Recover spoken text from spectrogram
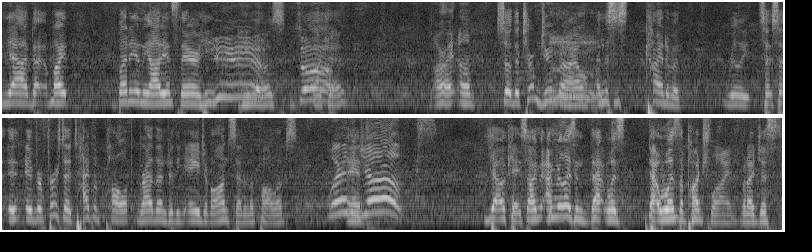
Yeah, that my buddy in the audience there, he he knows. Okay. All right. Um. So the term juvenile, and this is kind of a really so, so it, it refers to a type of polyp rather than to the age of onset of the polyps. Where are the And- jokes? Yeah. Okay. So I'm, I'm realizing that was that was the punchline. What I just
